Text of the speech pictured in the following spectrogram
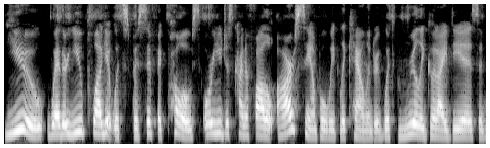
you, whether you plug it with specific posts or you just kind of follow our sample weekly calendar with really good ideas and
